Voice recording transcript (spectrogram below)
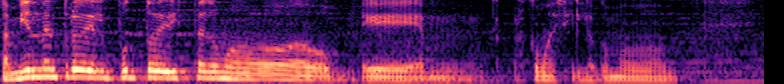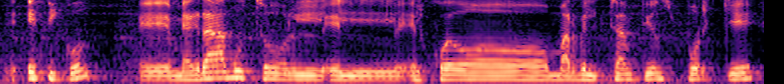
También dentro del punto de vista como... eh, ¿Cómo decirlo? Como eh, ético. eh, me agrada mucho el, el- el juego Marvel Champions porque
